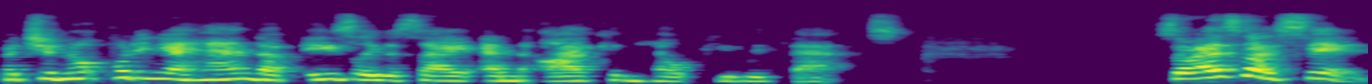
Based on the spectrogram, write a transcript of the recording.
but you're not putting your hand up easily to say, and I can help you with that. So, as I said,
